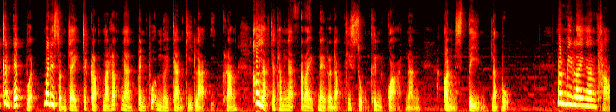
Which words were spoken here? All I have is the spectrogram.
เคิลเอ็ดเวิร์ดไม่ได้สนใจจะกลับมารับงานเป็นผู้อำนวยการกีฬาอีกครั้ง เขาอยากจะทำงานอะไรในระดับที่สูงขึ้นกว่านั้น ออนสตีนระบุ มันมีรายงานข่าว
